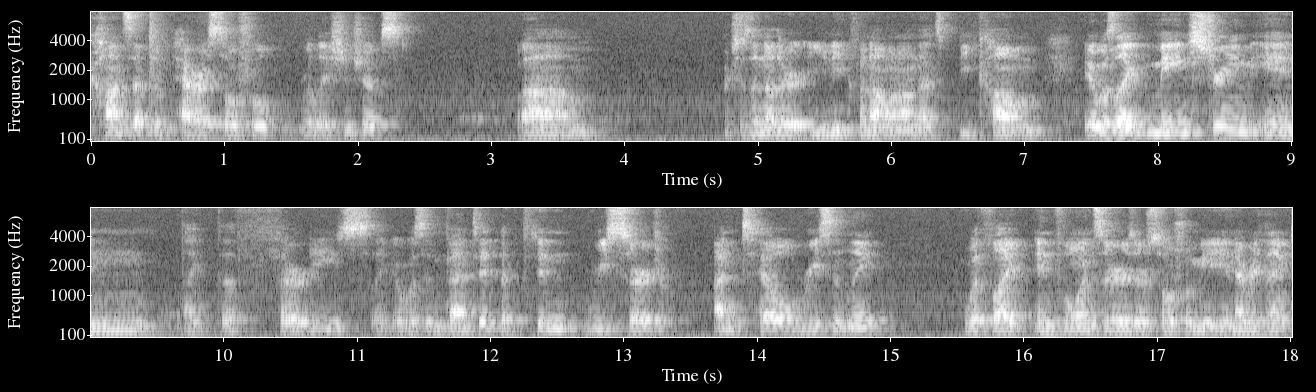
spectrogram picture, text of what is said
concept of parasocial relationships, um, which is another unique phenomenon that's become. It was like mainstream in like the 30s, like it was invented, but didn't resurge until recently, with like influencers or social media and everything.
